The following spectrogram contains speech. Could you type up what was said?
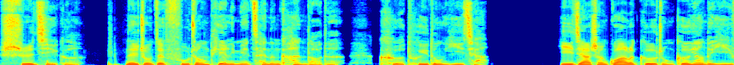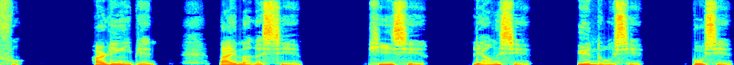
十几个那种在服装店里面才能看到的可推动衣架。衣架上挂了各种各样的衣服，而另一边摆满了鞋、皮鞋、凉鞋、运动鞋、布鞋，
